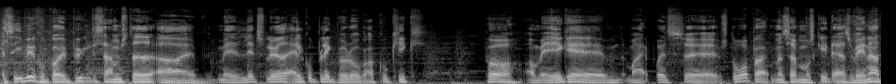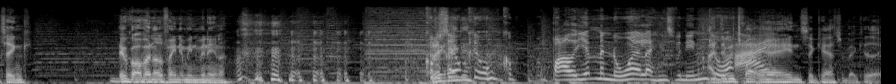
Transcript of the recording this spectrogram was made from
altså, I vil kunne gå i byen det samme sted, og øh, med lidt sløret alkoblik vil du godt kunne kigge på, om ikke øh, mig, Brits øh, store børn, men så måske deres venner og tænke, Det kunne godt være noget for en af mine veninder. Kunne du se, hun, hun bragede hjem med Nora eller hendes veninde Nej, det tror jeg, at hendes kæreste bliver ked af.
